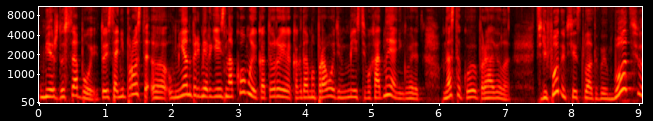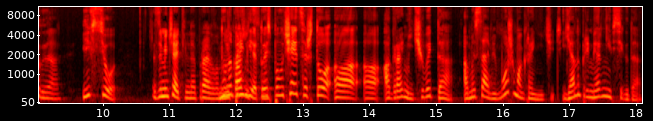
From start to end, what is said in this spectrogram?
между собой. То есть они просто... э, у меня, например, есть знакомые, которые, когда мы проводим вместе выходные, они говорят, у нас такое правило. Телефоны все складываем вот сюда, и все. Замечательное правило. Ну, мне например, кажется. то есть получается, что а, а, ограничивать, да, а мы сами можем ограничить? Я, например, не всегда.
